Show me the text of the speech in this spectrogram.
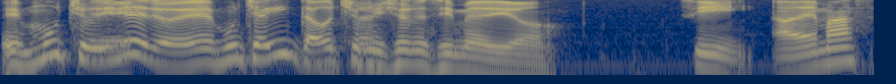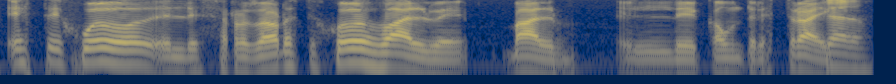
Es mucho Eh, dinero, ¿eh? es mucha guita, 8 Sí. millones y medio. Sí, además este juego, el desarrollador de este juego es Valve, Valve, el de Counter Strike. Claro.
